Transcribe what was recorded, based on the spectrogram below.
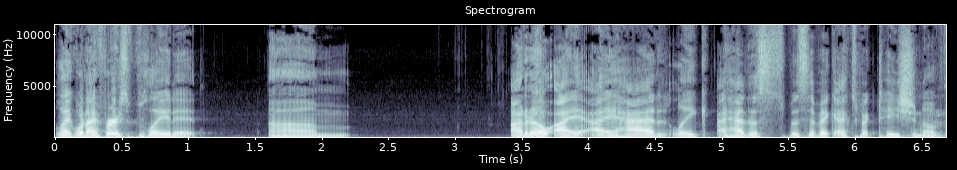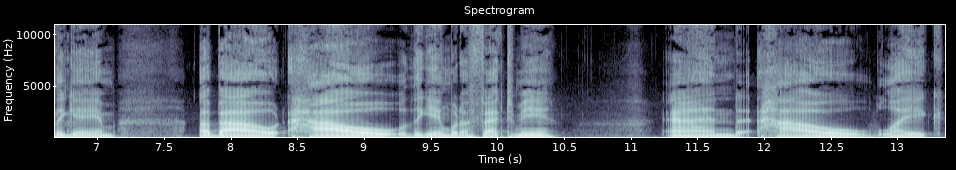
like when I first played it, um, I don't know. I I had like I had this specific expectation of the game about how the game would affect me and how like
